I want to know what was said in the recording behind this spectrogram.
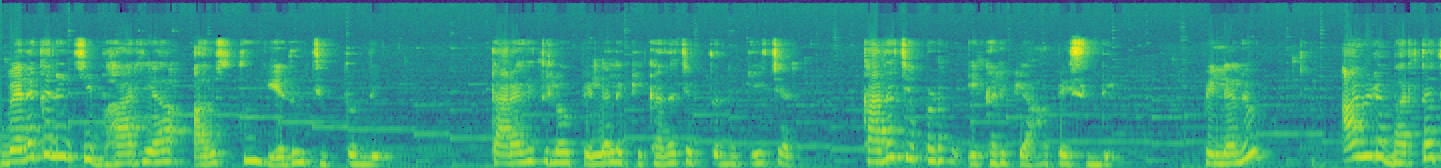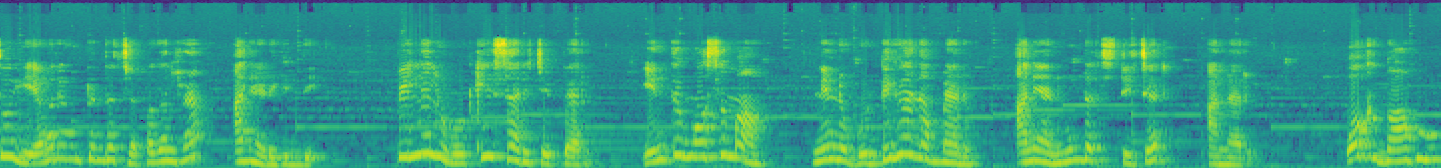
వెనక నుంచి భార్య అరుస్తూ ఏదో చెప్తుంది. తరగతిలో పిల్లలకి కథ చెప్తున్న టీచర్ కథ చెప్పడం ఇక్కడికి ఆపేసింది. పిల్లలు ఆవిడ భర్తతో ఏమని ఉంటుందో చెప్పగలరా అని అడిగింది. పిల్లలు ఒకేసారి చెప్పారు ఇంత మోసమా? నిన్ను గుడ్డిగా నమ్మాను అని అనుండొచ్చు టీచర్ అన్నారు. ఒక బాబు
